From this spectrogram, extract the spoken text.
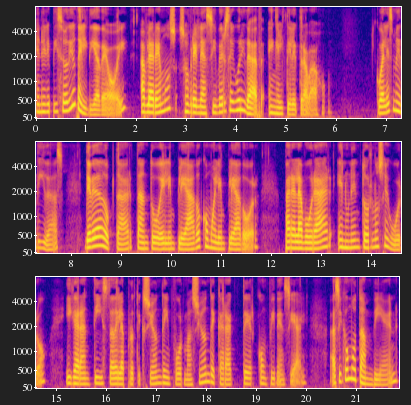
En el episodio del día de hoy hablaremos sobre la ciberseguridad en el teletrabajo. ¿Cuáles medidas debe de adoptar tanto el empleado como el empleador para laborar en un entorno seguro y garantista de la protección de información de carácter confidencial, así como también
